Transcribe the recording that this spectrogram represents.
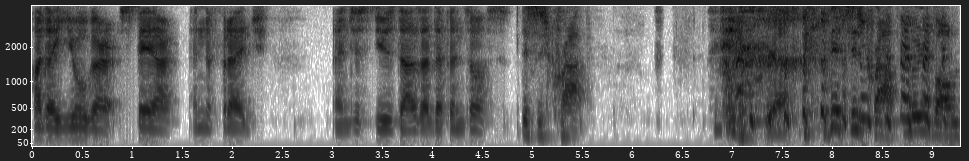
had a yogurt spare in the fridge and just used that as a dipping sauce. This is crap. yeah. This is crap. Move on.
